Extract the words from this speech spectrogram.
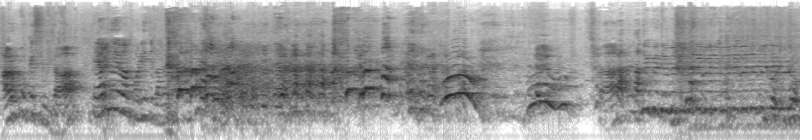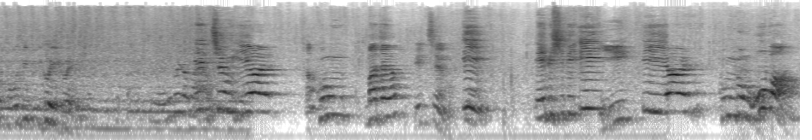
바로 뽑겠습니다. 대학로에만 버리지 말아요. 1층 2열. 아, 예, 어? 맞아요? 1층. E 2열 0 5번.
